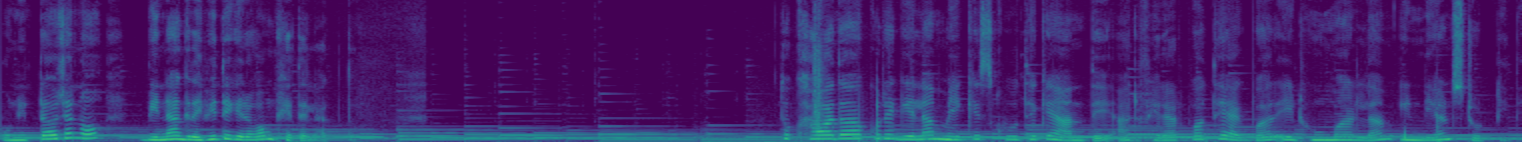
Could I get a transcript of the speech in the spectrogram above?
পনিরটাও যেন বিনা গ্রেভিতে কীরকম খেতে লাগতো। তো খাওয়া দাওয়া করে গেলাম মেয়েকে স্কুল থেকে আনতে আর ফেরার পথে একবার এই ঢু মারলাম ইন্ডিয়ান স্টোরটিতে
